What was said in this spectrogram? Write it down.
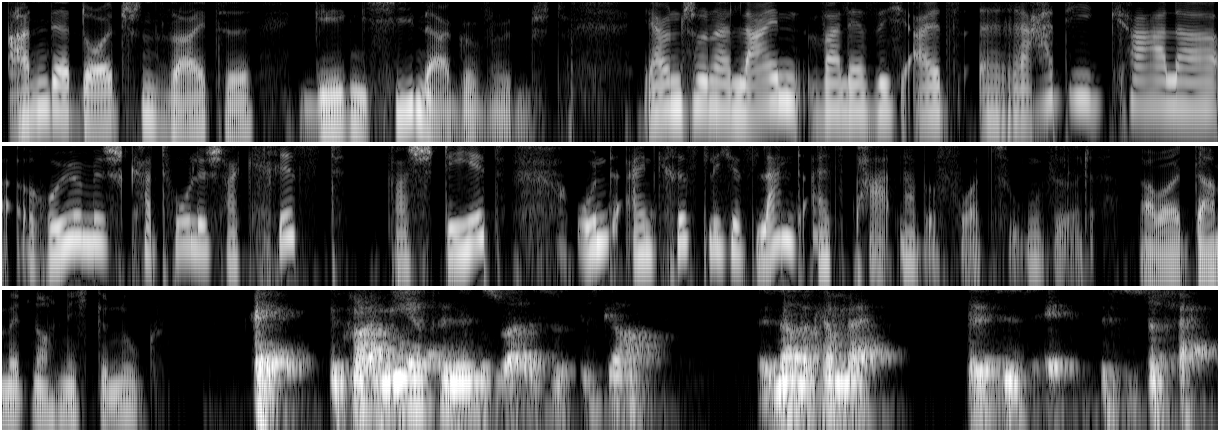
an der deutschen Seite gegen China gewünscht. Ja, und schon allein, weil er sich als radikaler römisch-katholischer Christ versteht und ein christliches Land als Partner bevorzugen würde. Aber damit noch nicht genug. Okay, the Crimea Peninsula is, is gone. It'll never come back. This is it. This is a fact.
